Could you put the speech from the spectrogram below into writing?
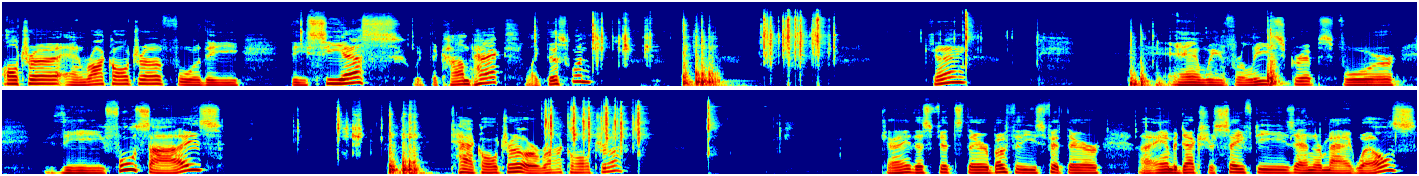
Ultra and Rock Ultra for the, the CS with the compact, like this one. Okay and we've released grips for the full size TAC Ultra or Rock Ultra. Okay, this fits their, both of these fit their uh, ambidextrous safeties and their mag wells.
